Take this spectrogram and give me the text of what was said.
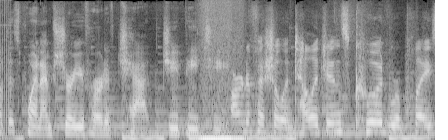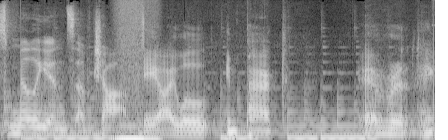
At this point, I'm sure you've heard of Chat GPT. Artificial intelligence could replace millions of jobs. AI will impact everything.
